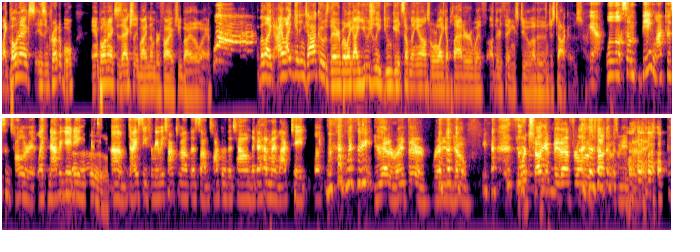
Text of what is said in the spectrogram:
like Ponak's is incredible, and Ponak's is actually my number five too, by the way. Wah! But like I like getting tacos there, but like I usually do get something else or like a platter with other things too, other than just tacos. Yeah. Well, so being lactose intolerant, like navigating it's, Oh. um dicey for me. We talked about this on Taco the Town. Like I had my Lactaid like with me. You had it right there, ready to go. Yeah. You So were chugging it after all those tacos we ate that day.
